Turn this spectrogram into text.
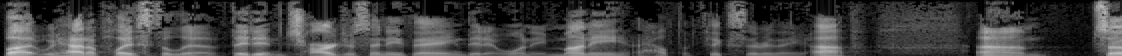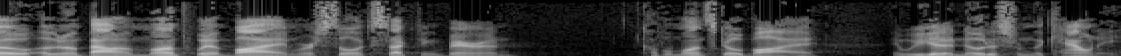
But we had a place to live. They didn't charge us anything. They didn't want any money. I helped them fix everything up. Um, so about a month went by and we're still expecting Baron. A couple months go by and we get a notice from the county.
